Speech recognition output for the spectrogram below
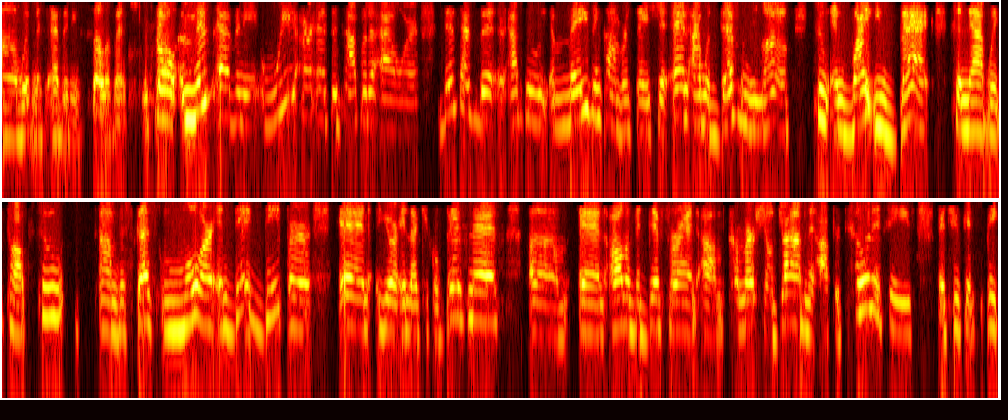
um, with Miss Ebony Sullivan. So, Miss Ebony, we are at the top of the hour. This has been an absolutely amazing conversation, and I would definitely love to invite you back to NABWIC Talks to um, discuss more and dig deeper in your electrical business um, and all of the different um, commercial jobs and opportunities that you can speak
